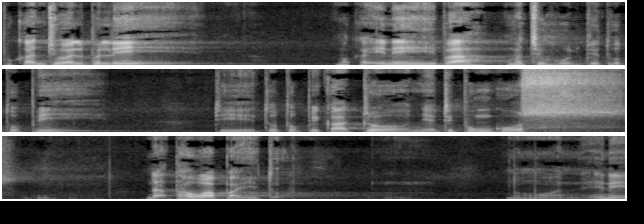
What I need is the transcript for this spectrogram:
bukan jual beli, maka ini hibah majhul, ditutupi, ditutupi kado, dibungkus, tidak tahu apa itu. Ini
